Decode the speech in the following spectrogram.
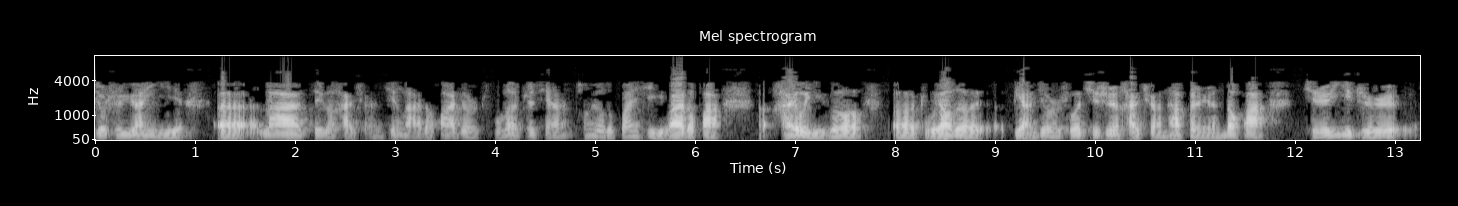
就是愿意呃拉这个海泉进来的话，就是除了之前朋友的关系以外的话，还有一个呃主要的点就是说，其实海泉他本人的话，其实一直。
